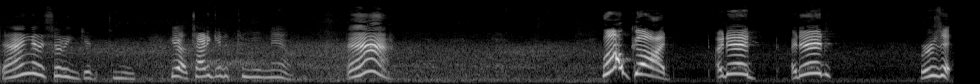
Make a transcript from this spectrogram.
Dang it, I shouldn't get it to move. Yeah, try to get it to move now. Ah! Oh, God! I did! I did! Where is it?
